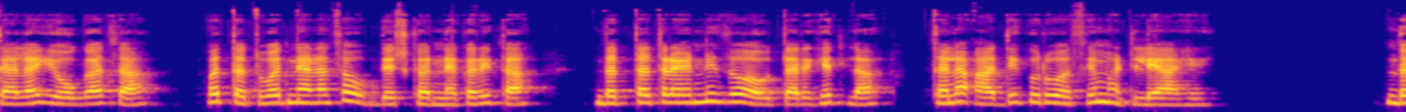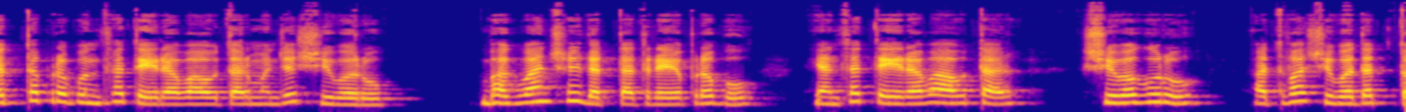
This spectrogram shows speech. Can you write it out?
त्याला योगाचा व तत्वज्ञानाचा उपदेश करण्याकरिता दत्तात्रयांनी जो अवतार घेतला त्याला आदिगुरु असे म्हटले आहे. दत्तप्रभूंचा तेरावा अवतार म्हणजे शिवरूप. भगवान श्री दत्तात्रेय प्रभू यांचा तेरावा अवतार शिवगुरु अथवा शिवदत्त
